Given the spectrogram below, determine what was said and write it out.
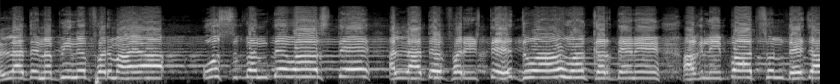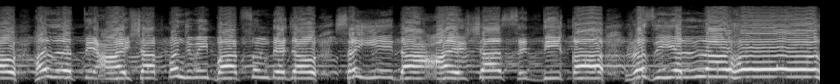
اللہ دے نبی نے فرمایا اس بندے واسطے اللہ دے فرشتے دعاواں کر دینے۔ اگلی بات سن دے جاؤ، حضرت عائشہ پنجویں بات سن دے جاؤ۔ سیدہ عائشہ صدیقہ رضی اللہ ہو۔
